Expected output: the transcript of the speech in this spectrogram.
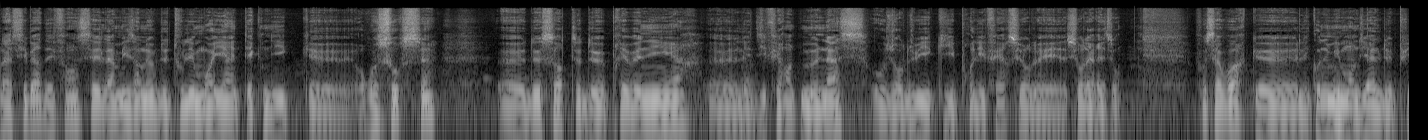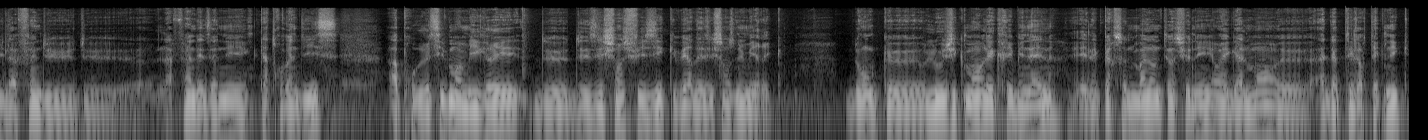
La cyberdéfense, c'est la mise en œuvre de tous les moyens techniques, euh, ressources, euh, de sorte de prévenir euh, les différentes menaces aujourd'hui qui prolifèrent sur les, réseaux. Il faut savoir que l'économie mondiale, depuis la fin, du, la fin des années 90, a progressivement migré de, des échanges physiques vers des échanges numériques. Donc, logiquement, les criminels et les personnes mal intentionnées ont également adapté leurs techniques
